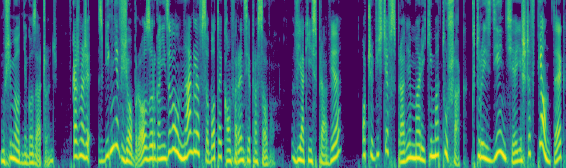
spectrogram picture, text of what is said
musimy od niego zacząć. W każdym razie Zbigniew Ziobro zorganizował nagle w sobotę konferencję prasową. W jakiej sprawie? Oczywiście w sprawie Mariki Matuszak, której zdjęcie jeszcze w piątek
